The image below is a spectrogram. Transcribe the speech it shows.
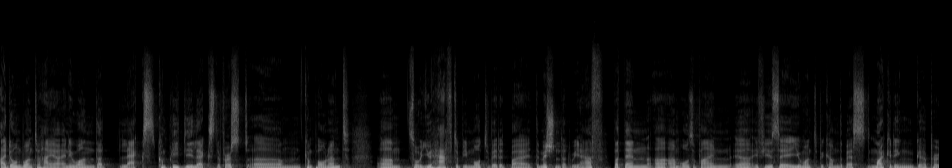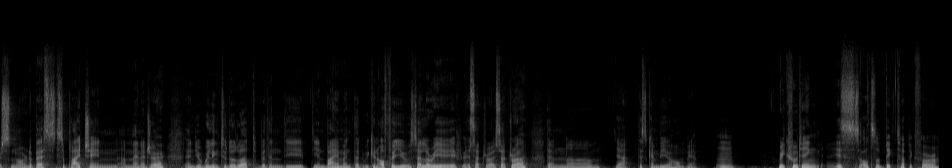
I don't want to hire anyone that lacks completely lacks the first um, component. Um, so you have to be motivated by the mission that we have. But then uh, I'm also fine uh, if you say you want to become the best marketing uh, person or the best supply chain uh, manager, and you're willing to do that within the the environment that we can offer you, salary, etc., etc. Then um, yeah, this can be your home here. Mm. Recruiting is also a big topic for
